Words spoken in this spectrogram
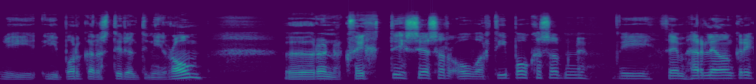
í, í borgarastyrjöldin í Róm. Raunar kveikti César óvart í bókasafninu í þeim herleðangri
